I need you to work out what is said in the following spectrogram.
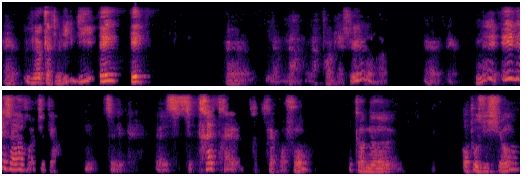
le catholique dit et, et. La, la, foi, bien sûr, mais et les œuvres, etc. C'est très, très, très, profond comme opposition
